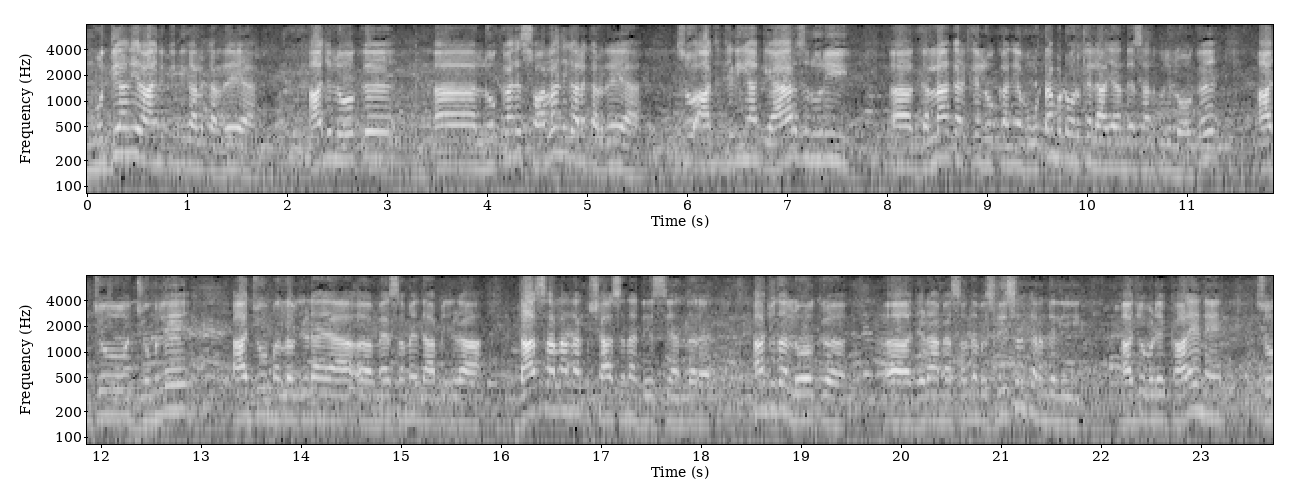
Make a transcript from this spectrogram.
ਮੁੱਦਿਆਂ ਦੀ ਰਾਜਨੀਤੀ ਦੀ ਗੱਲ ਕਰ ਰਹੇ ਆ। ਅੱਜ ਲੋਕ ਲੋਕਾਂ ਦੇ ਸਵਾਲਾਂ ਦੀ ਗੱਲ ਕਰ ਰਹੇ ਆ। ਸੋ ਅੱਜ ਜਿਹੜੀਆਂ ਗੈਰ ਜ਼ਰੂਰੀ ਗੱਲਾਂ ਕਰਕੇ ਲੋਕਾਂ ਦੀਆਂ ਵੋਟਾਂ ਬਟੋਰ ਕੇ ਲਾ ਜਾਂਦੇ ਸਨ ਕੁਝ ਲੋਕ ਅੱਜ ਉਹ ਜੁਮਲੇ ਅੱਜ ਉਹ ਮਤਲਬ ਜਿਹੜਾ ਆ ਮੈਂ ਸਮਝਦਾ ਵੀ ਜਿਹੜਾ 10 ਸਾਲਾਂ ਦਾ ਸ਼ਾਸਨ ਦਾ ਦੇਸ਼ ਦੇ ਅੰਦਰ ਅੱਜ ਉਹਦਾ ਲੋਕ ਜਿਹੜਾ ਮੈਂ ਸਮਝਦਾ ਵਿਸ਼ਲੇਸ਼ਣ ਕਰਨ ਦੇ ਲਈ ਅੱਜ ਉਹ ਬੜੇ ਕਾਲੇ ਨੇ। ਸੋ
